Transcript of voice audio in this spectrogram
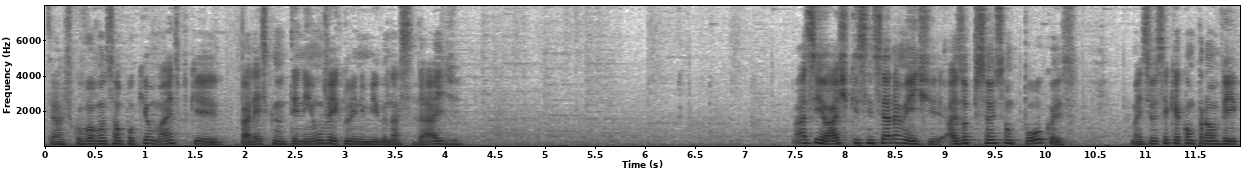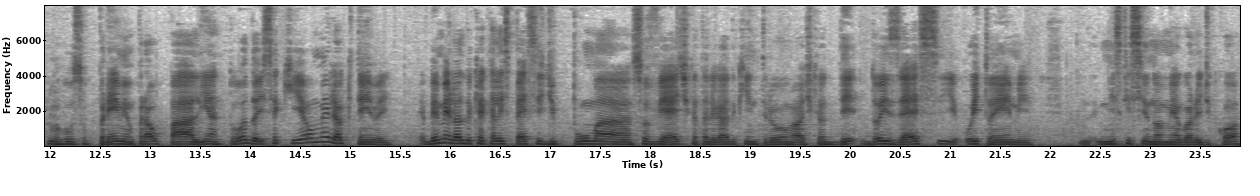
Então, acho que eu vou avançar um pouquinho mais, porque parece que não tem nenhum veículo inimigo na cidade. Assim, eu acho que, sinceramente, as opções são poucas. Mas se você quer comprar um veículo russo premium pra upar a linha toda, isso aqui é o melhor que tem, velho. É bem melhor do que aquela espécie de Puma soviética, tá ligado? Que entrou, acho que é o D2S8M. Me esqueci o nome agora de cor.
